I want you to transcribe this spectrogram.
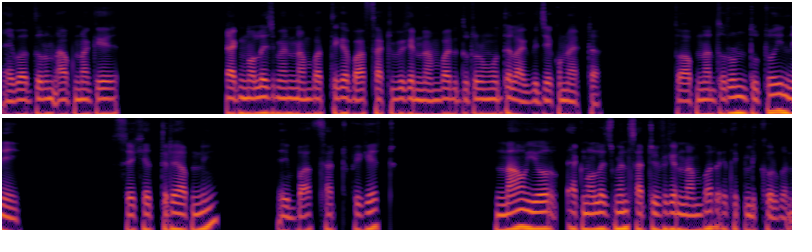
এবার ধরুন আপনাকে অ্যাকনলেজমেন্ট নাম্বার থেকে বার্থ সার্টিফিকেট নাম্বার দুটোর মধ্যে লাগবে যে কোনো একটা। তো আপনার ধরুন দুটোই নেই। সেক্ষেত্রে আপনি এই birth certificate now your acknowledgement certificate number এতে ক্লিক করবেন।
